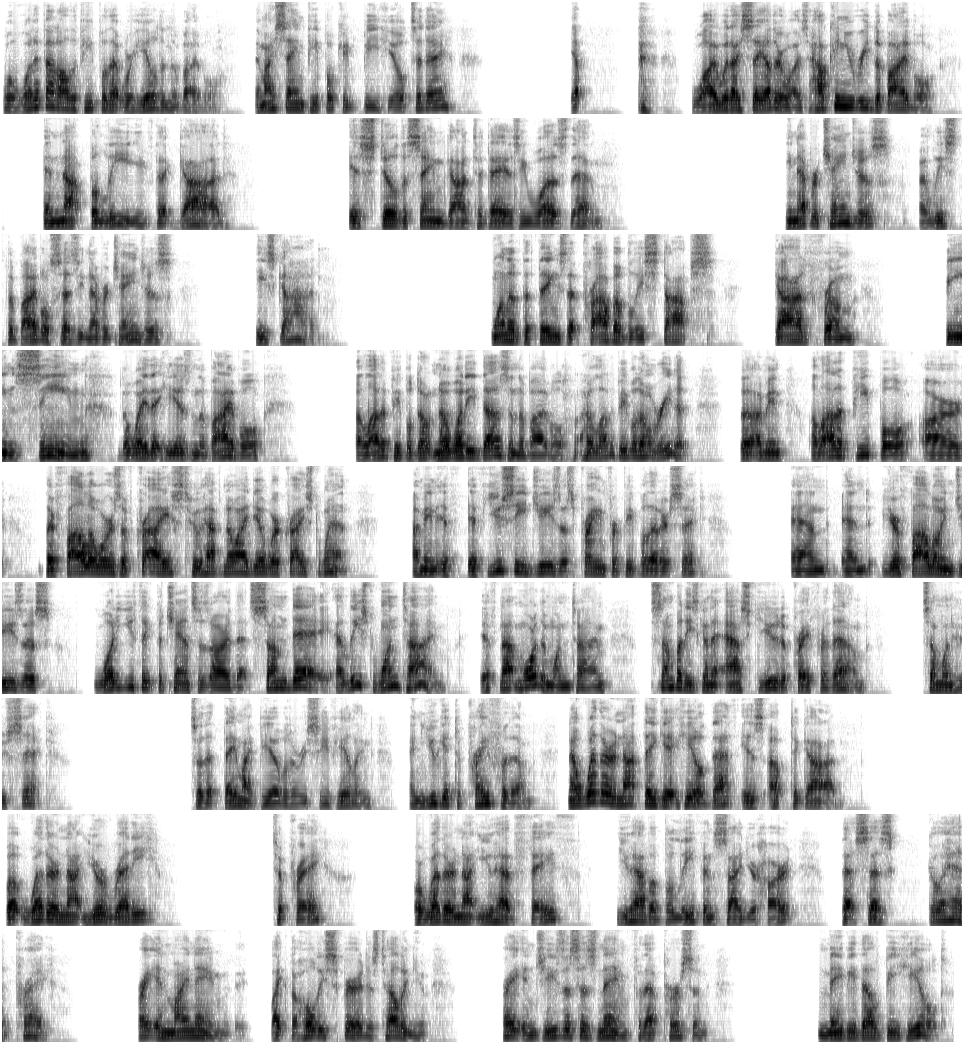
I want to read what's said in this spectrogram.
Well, what about all the people that were healed in the Bible? Am I saying people could be healed today? Why would I say otherwise? How can you read the Bible and not believe that God is still the same God today as he was then. He never changes. At least the Bible says he never changes. He's God. One of the things that probably stops God from being seen the way that he is in the Bible, a lot of people don't know what he does in the Bible. A lot of people don't read it. So, I mean, a lot of people are they're followers of Christ who have no idea where Christ went. I mean, if if you see Jesus praying for people that are sick and and you're following Jesus, what do you think the chances are that someday, at least one time, if not more than one time, somebody's going to ask you to pray for them, someone who's sick, so that they might be able to receive healing and you get to pray for them. Now, whether or not they get healed, that is up to God. But whether or not you're ready to pray, or whether or not you have faith, you have a belief inside your heart that says, go ahead, pray. Pray in my name, like the Holy Spirit is telling you. Pray in Jesus' name for that person. Maybe they'll be healed.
